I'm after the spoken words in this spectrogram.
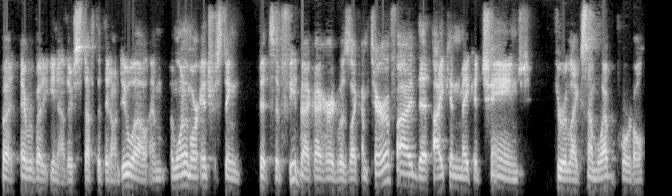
but everybody, you know, there's stuff that they don't do well. And one of the more interesting bits of feedback I heard was like, I'm terrified that I can make a change through like some web portal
